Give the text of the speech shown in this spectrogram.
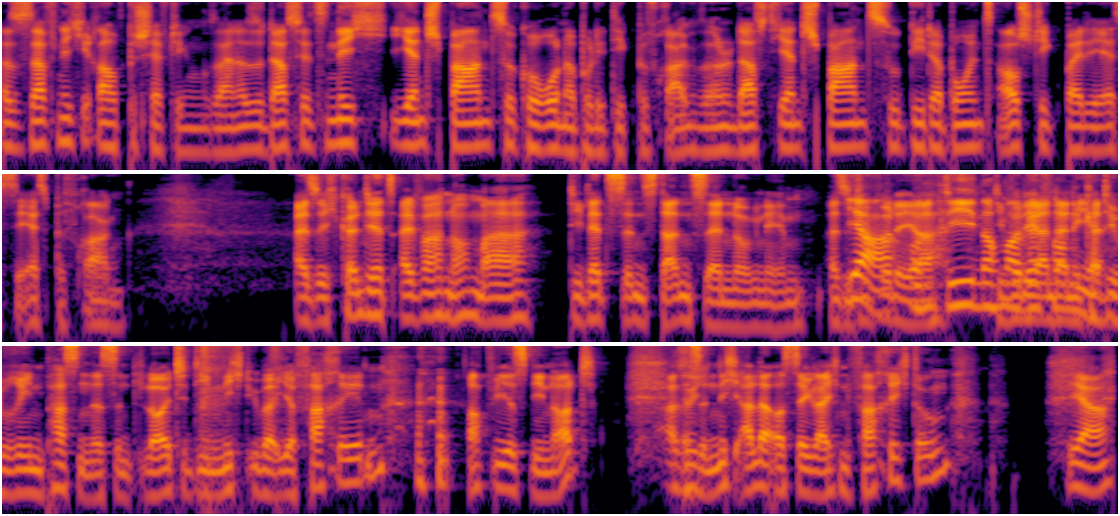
Also es darf nicht ihre Hauptbeschäftigung sein. Also du darfst jetzt nicht Jens Spahn zur Corona-Politik befragen, sondern du darfst Jens Spahn zu Dieter Bohlens Ausstieg bei der SDS befragen. Also ich könnte jetzt einfach noch mal die letzte Instanz-Sendung nehmen. Also Ja, die würde ja, die mal würde ja an deine. Kategorien passen. Das sind Leute, die nicht über ihr Fach reden. Obviously not. Also das sind nicht alle aus der gleichen Fachrichtung. ja.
